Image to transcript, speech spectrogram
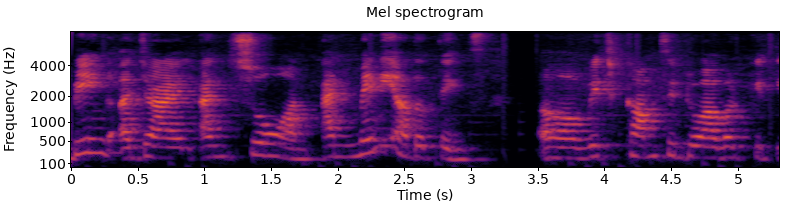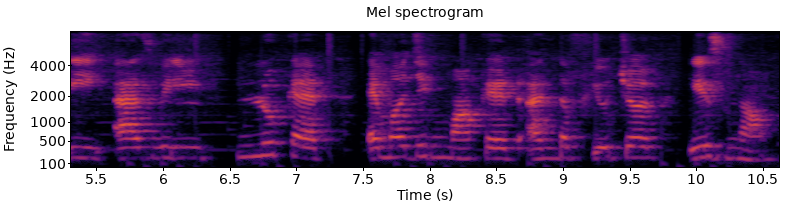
being agile and so on and many other things uh, which comes into our kitty as we look at emerging market and the future is now.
